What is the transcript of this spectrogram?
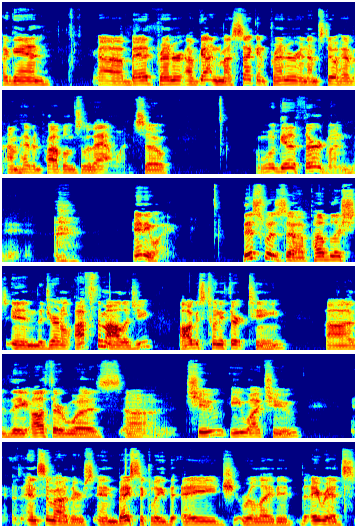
again. Uh, bad printer. I've gotten my second printer, and I'm still have I'm having problems with that one. So we'll get a third one. Anyway, this was uh, published in the journal Ophthalmology, August 2013. Uh, the author was uh, Chew, E.Y. Chew, and some others, and basically the age related, the AREDS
